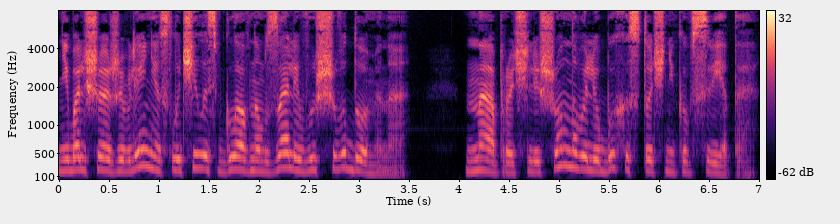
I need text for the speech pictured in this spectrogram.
Небольшое оживление случилось в главном зале высшего домена, напрочь лишенного любых источников света.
